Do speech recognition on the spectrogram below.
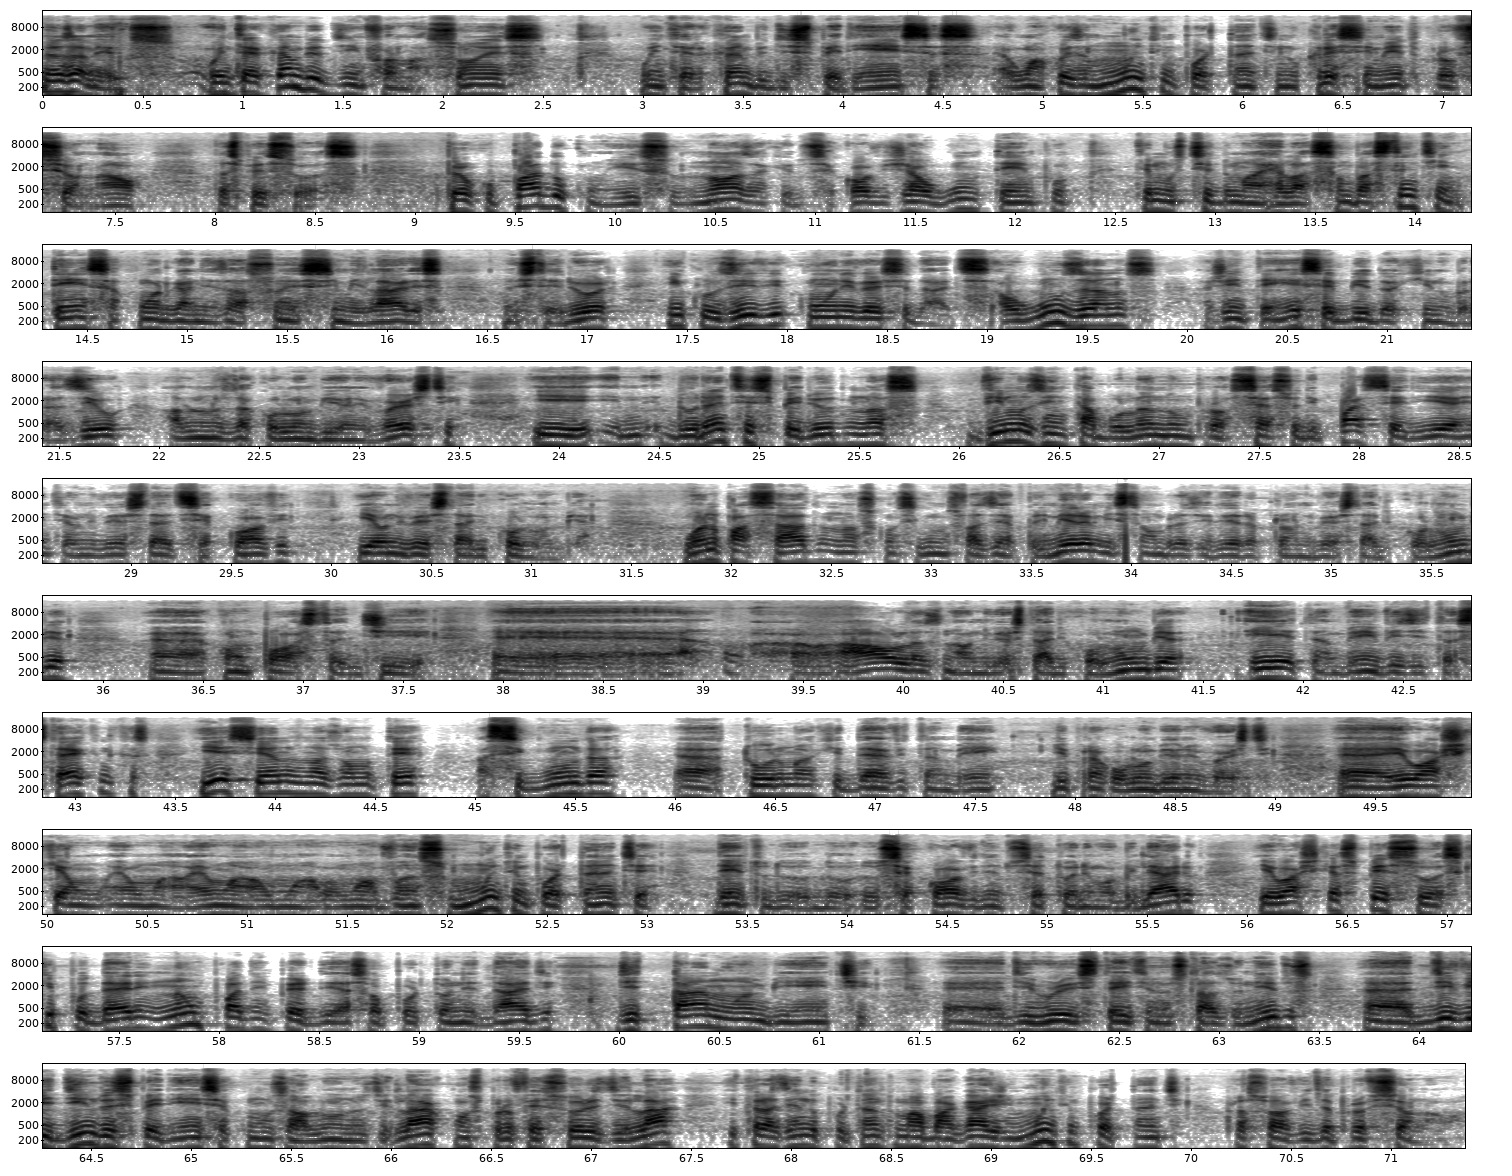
Meus amigos, o intercâmbio de informações, o intercâmbio de experiências é uma coisa muito importante no crescimento profissional das pessoas. Preocupado com isso, nós aqui do Secov já há algum tempo temos tido uma relação bastante intensa com organizações similares no exterior, inclusive com universidades. Há alguns anos a gente tem recebido aqui no Brasil alunos da Columbia University e, e durante esse período nós vimos entabulando um processo de parceria entre a Universidade Secov e a Universidade de Columbia. O ano passado, nós conseguimos fazer a primeira missão brasileira para a Universidade de Colômbia, eh, composta de eh, aulas na Universidade de Colômbia e também visitas técnicas. E esse ano nós vamos ter a segunda eh, turma que deve também ir para a Columbia University. É, eu acho que é, um, é, uma, é uma, uma, um avanço muito importante dentro do, do, do, Secov, dentro do setor imobiliário. Eu acho que as pessoas que puderem não podem perder essa oportunidade de estar num ambiente é, de real estate nos Estados Unidos, é, dividindo experiência com os alunos de lá, com os professores de lá e trazendo, portanto, uma bagagem muito importante para a sua vida profissional.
